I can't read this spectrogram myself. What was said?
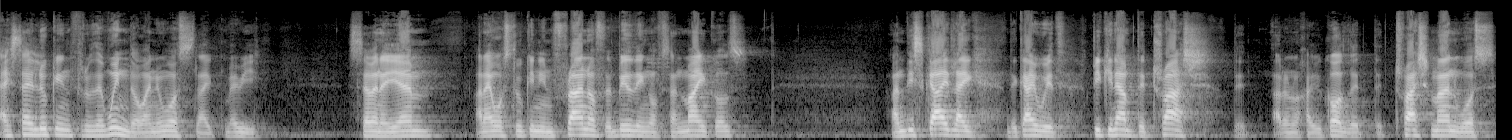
I started looking through the window, and it was like maybe 7 a.m., and I was looking in front of the building of St. Michael's. And this guy, like the guy with picking up the trash, the, I don't know how you call it, the trash man was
